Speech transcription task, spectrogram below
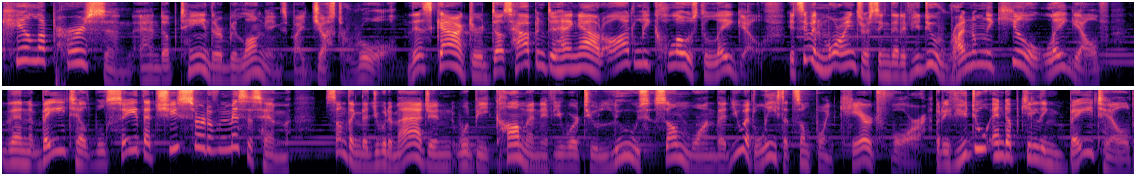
kill a person and obtain their belongings by just a rule. This character does happen to hang out oddly close to Leigelf. It's even more interesting that if you do randomly kill Leigelf, then Beitild will say that she sort of misses him, Something that you would imagine would be common if you were to lose someone that you at least at some point cared for. But if you do end up killing Beitild,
